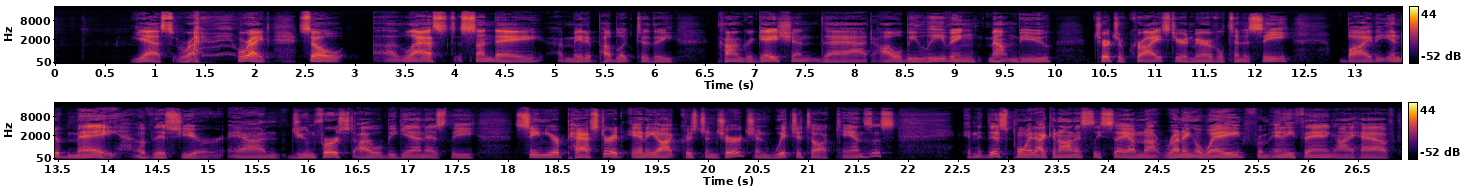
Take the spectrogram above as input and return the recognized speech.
Yes, right, right. So uh, last Sunday, I made it public to the congregation that I will be leaving Mountain View Church of Christ here in Maryville, Tennessee by the end of May of this year. And June 1st, I will begin as the senior pastor at Antioch Christian Church in Wichita, Kansas. And at this point, I can honestly say I'm not running away from anything. I have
